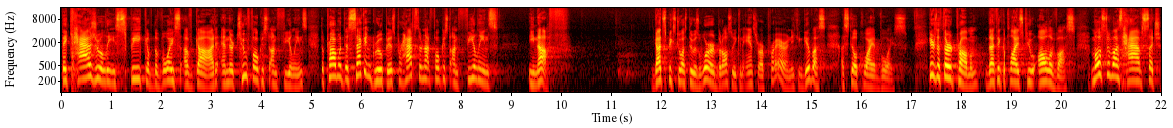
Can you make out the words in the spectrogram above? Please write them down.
they casually speak of the voice of God and they're too focused on feelings, the problem with the second group is perhaps they're not focused on feelings enough. God speaks to us through His Word, but also He can answer our prayer and He can give us a still, quiet voice. Here's a third problem that I think applies to all of us. Most of us have such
